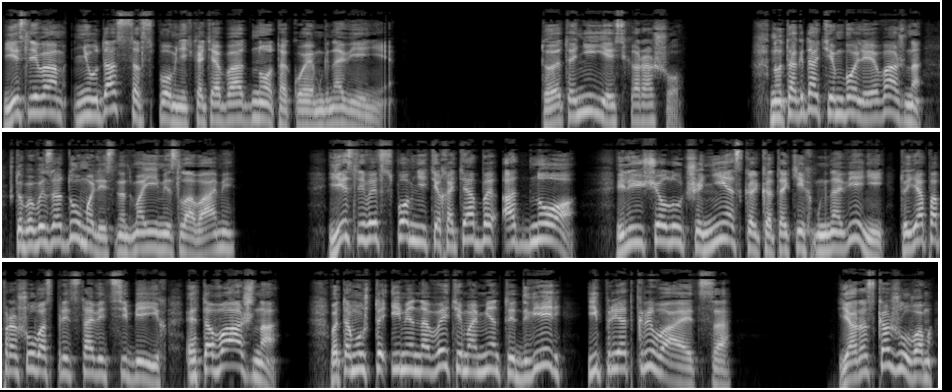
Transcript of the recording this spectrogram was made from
Если вам не удастся вспомнить хотя бы одно такое мгновение, то это не есть хорошо. Но тогда тем более важно, чтобы вы задумались над моими словами. Если вы вспомните хотя бы одно, или еще лучше несколько таких мгновений, то я попрошу вас представить себе их. Это важно, потому что именно в эти моменты дверь и приоткрывается. Я расскажу вам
